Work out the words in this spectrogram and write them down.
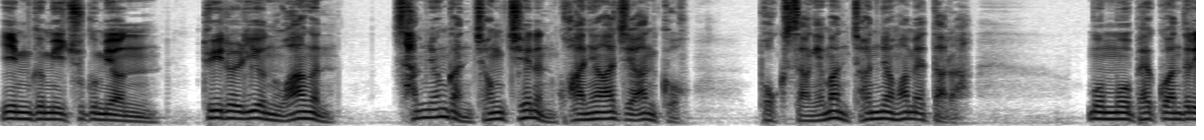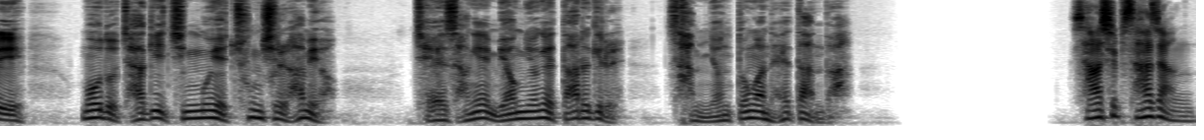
임금이 죽으면 뒤를 이은 왕은 3년간 정치에는 관여하지 않고 복상에만 전념함에 따라 문무백관들이 모두 자기 직무에 충실하며 재상의 명령에 따르기를 3년 동안 했단다. 44장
